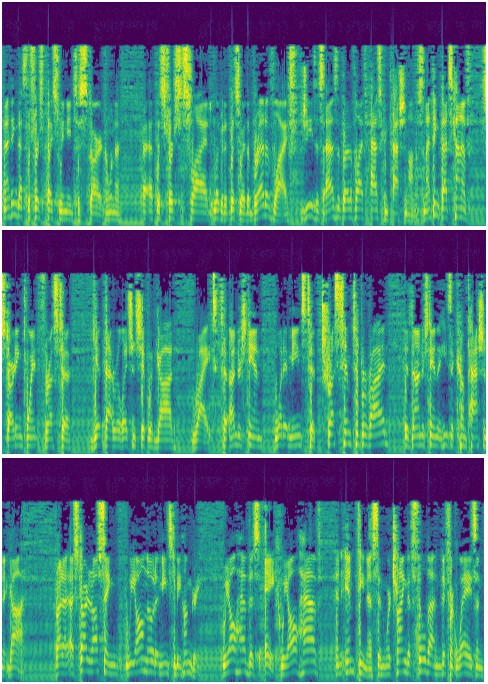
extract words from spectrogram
And I think that's the first place we need to start. I want to, uh, at this first slide, look at it this way. The bread of life, Jesus as the bread of life, has compassion on us. And I think that's kind of starting point for us to get that relationship with God right. To understand what it means to trust Him to provide is to understand that He's a compassionate God. Right? I started off saying we all know what it means to be hungry. We all have this ache. We all have an emptiness, and we're trying to fill that in different ways. And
